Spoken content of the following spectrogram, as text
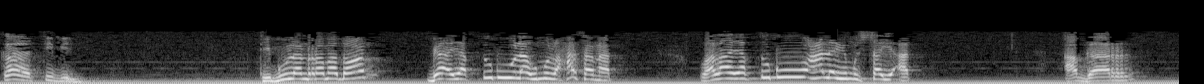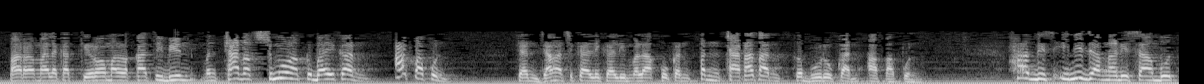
katibin. Di bulan Ramadan Biayak tubuh lahumul hasanat Walayak tubuh alaihimus sayiat. Agar para malaikat kiramal katibin mencatat semua kebaikan apa pun dan jangan sekali-kali melakukan pencatatan keburukan apa pun. Hadis ini jangan disambut,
